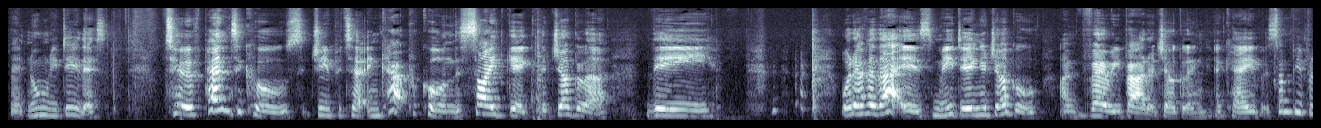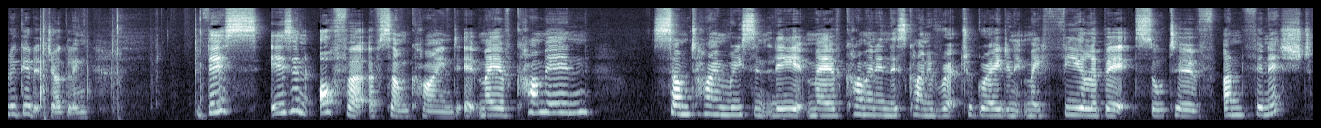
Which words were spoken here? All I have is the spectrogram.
don't normally do this. Two of Pentacles, Jupiter in Capricorn, the side gig, the juggler, the whatever that is, me doing a juggle. I'm very bad at juggling, okay? But some people are good at juggling. This is an offer of some kind. It may have come in sometime recently. It may have come in in this kind of retrograde and it may feel a bit sort of unfinished.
